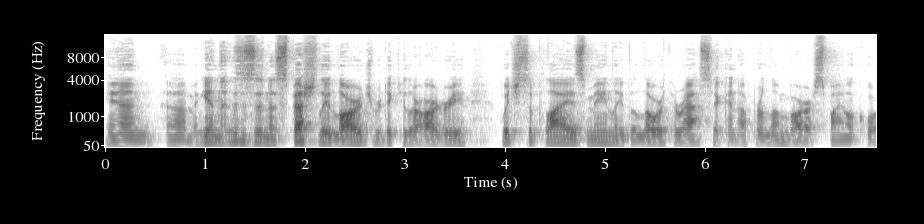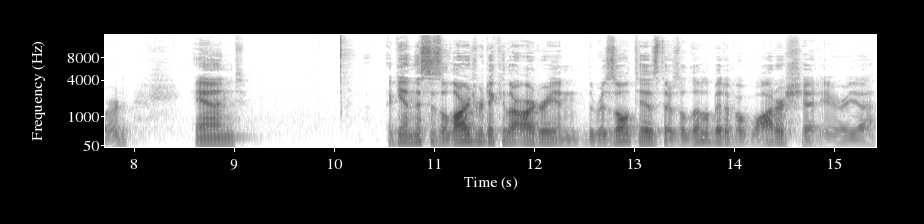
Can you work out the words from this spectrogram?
And um, again, this is an especially large radicular artery which supplies mainly the lower thoracic and upper lumbar spinal cord. And again, this is a large radicular artery, and the result is there's a little bit of a watershed area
